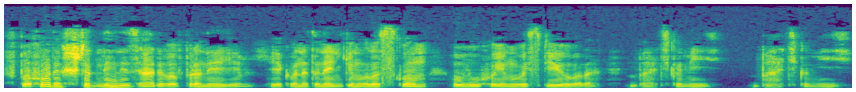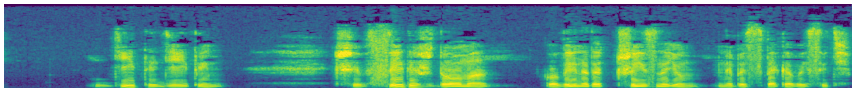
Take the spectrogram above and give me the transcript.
В походах щоднини згадував про неї, як вона тоненьким голоском у вухо йому виспівувала Батько мій, батько мій. Діти, діти, чи всидиш дома, коли над отчизною небезпека висить?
